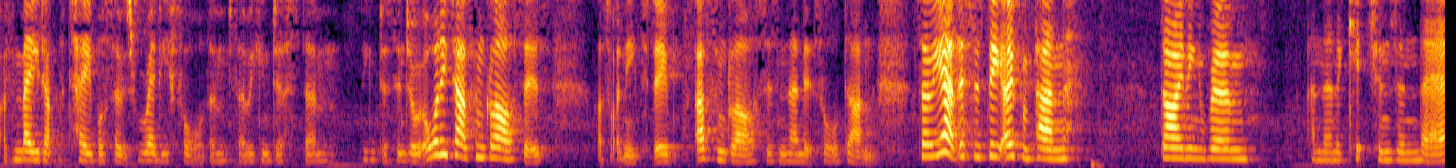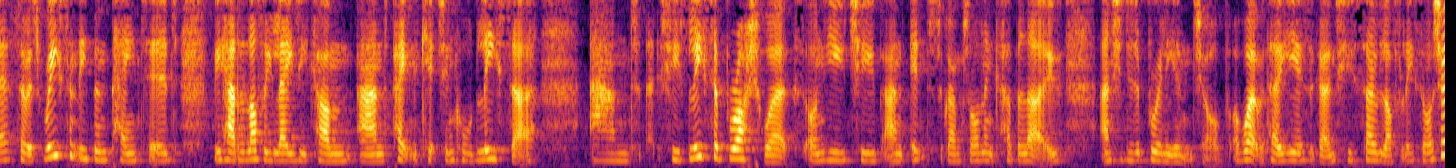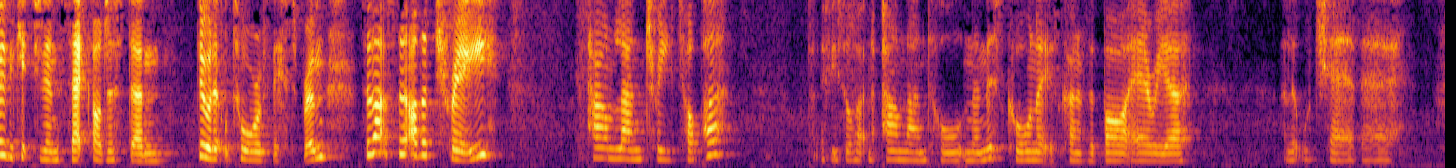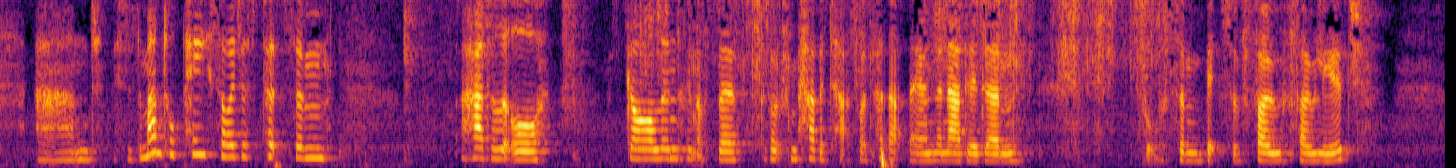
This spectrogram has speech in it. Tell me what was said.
I've made up the table so it's ready for them. So we can just, um, we can just enjoy. Oh, I need to add some glasses. That's what I need to do. Add some glasses and then it's all done. So yeah, this is the open plan dining room and then the kitchen's in there. So it's recently been painted. We had a lovely lady come and paint the kitchen called Lisa and she's Lisa Brushworks on YouTube and Instagram, so I'll link her below. And she did a brilliant job. I worked with her years ago and she's so lovely. So I'll show you the kitchen in a sec. I'll just um, do a little tour of this room. So that's the other tree, Poundland tree topper. I don't know if you saw that in a Poundland haul. And then this corner is kind of the bar area, a little chair there. And this is the mantelpiece. So I just put some, I had a little garland. I think that's the, I got it from Habitat, so I put that there and then added um, sort of some bits of faux foliage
